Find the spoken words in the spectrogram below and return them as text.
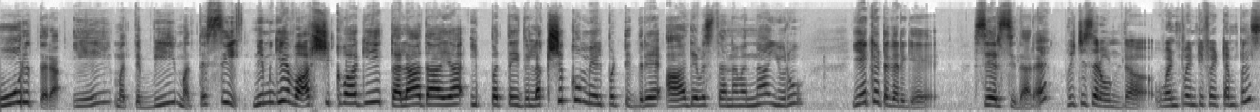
ಮೂರು ತರ ಎ ಮತ್ತೆ ಬಿ ಮತ್ತೆ ಸಿ. ನಿಮಗೆ ವಾರ್ಷಿಕವಾಗಿ ತಲಾದಾಯ ಇಪ್ಪತ್ತೈದು ಲಕ್ಷಕ್ಕೂ ಮೇಲ್ಪಟ್ಟಿದ್ರೆ ಆ ದೇವಸ್ಥಾನವನ್ನ ಇವರು ಎ ಕೆಟಗರಿಗೆ ಸೇರಿಸಿದ್ದಾರೆ. Which is around one twenty five temples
